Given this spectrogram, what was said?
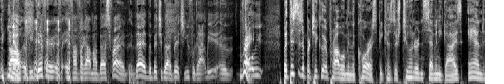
you no, know, it'd be different if, if I forgot my best friend. Then the bitch would be like, "Bitch, you forgot me." Uh, right? Totally, But this is a particular problem in the chorus because there's 270 guys, and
